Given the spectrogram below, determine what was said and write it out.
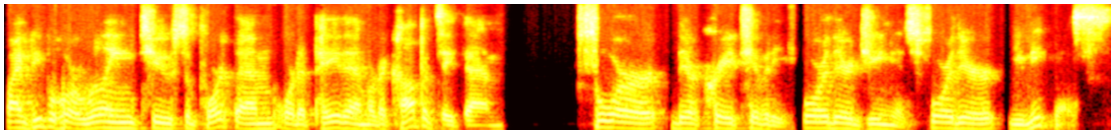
find people who are willing to support them or to pay them or to compensate them for their creativity, for their genius, for their uniqueness.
